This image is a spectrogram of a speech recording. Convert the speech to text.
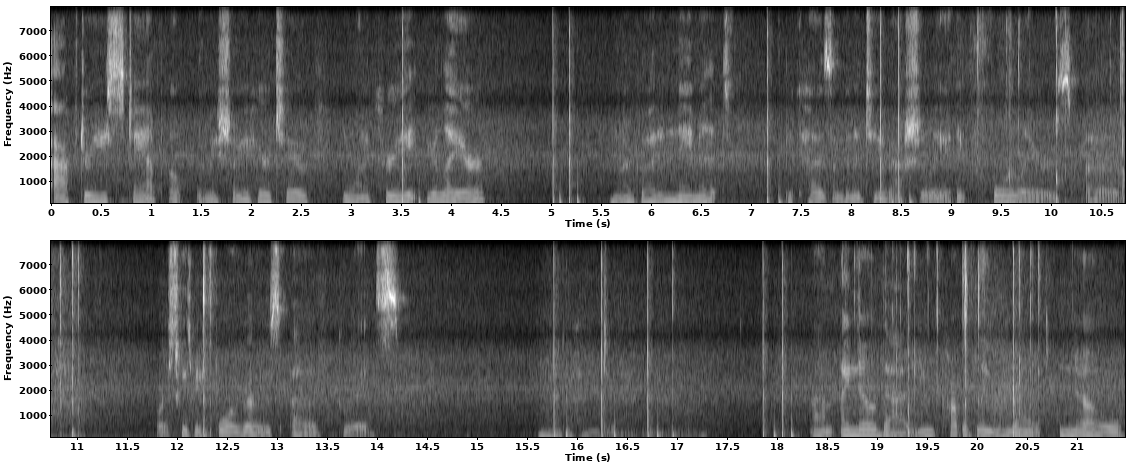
after you stamp, oh, let me show you here too. You want to create your layer. I'm going to go ahead and name it because I'm going to do actually, I think, four layers of, or excuse me, four rows of grids. I'm going to go ahead and do that. Um, I know that you probably won't know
